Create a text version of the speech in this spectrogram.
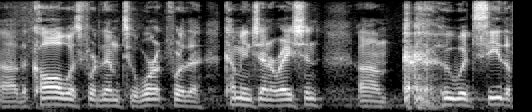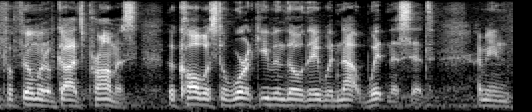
Uh, the call was for them to work for the coming generation um, who would see the fulfillment of God's promise. The call was to work even though they would not witness it. I mean,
